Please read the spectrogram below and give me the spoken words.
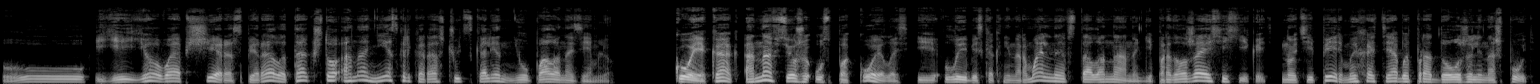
у, -у, -у ее вообще распирало так, что она несколько раз чуть с колен не упала на землю. Кое-как она все же успокоилась и, лыбясь как ненормальная, встала на ноги, продолжая хихикать, но теперь мы хотя бы продолжили наш путь.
